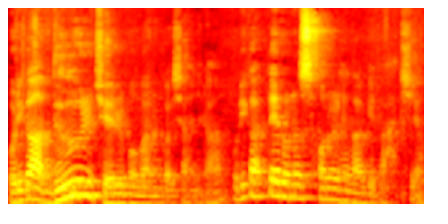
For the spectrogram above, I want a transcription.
우리가 늘 죄를 범하는 것이 아니라 우리가 때로는 선을 행하기도 하지요.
